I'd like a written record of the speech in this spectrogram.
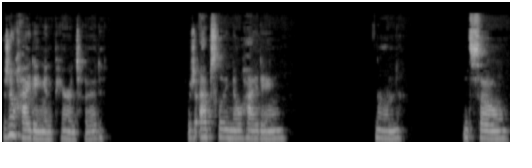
There's no hiding in parenthood. There's absolutely no hiding. None. And so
